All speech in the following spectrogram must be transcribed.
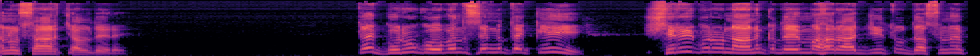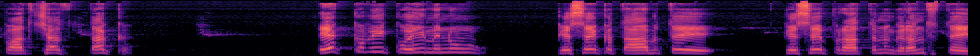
ਅਨੁਸਾਰ ਚੱਲਦੇ ਰਹੇ। ਤੇ ਗੁਰੂ ਗੋਬਿੰਦ ਸਿੰਘ ਤੇ ਕੀ ਸ੍ਰੀ ਗੁਰੂ ਨਾਨਕ ਦੇਵ ਮਹਾਰਾਜ ਜੀ ਤੋਂ ਦਸਵੇਂ ਪਾਤਸ਼ਾਹ ਤੱਕ ਇੱਕ ਵੀ ਕੋਈ ਮੈਨੂੰ ਕਿਸੇ ਕਿਤਾਬ ਤੇ, ਕਿਸੇ ਪ੍ਰਾਤਨ ਗ੍ਰੰਥ ਤੇ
